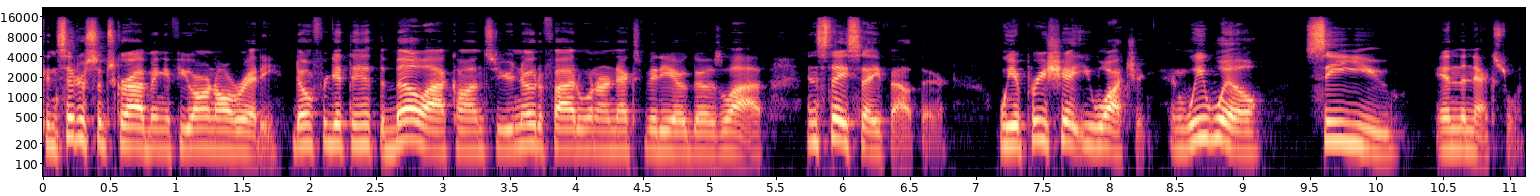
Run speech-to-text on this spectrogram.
Consider subscribing if you aren't already. Don't forget to hit the bell icon so you're notified when our next video goes live. And stay safe out there. We appreciate you watching, and we will see you in the next one.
